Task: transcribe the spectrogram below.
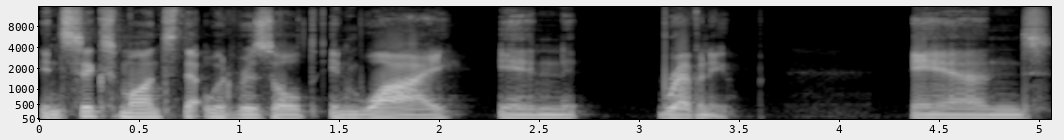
in six months, that would result in Y in revenue. And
